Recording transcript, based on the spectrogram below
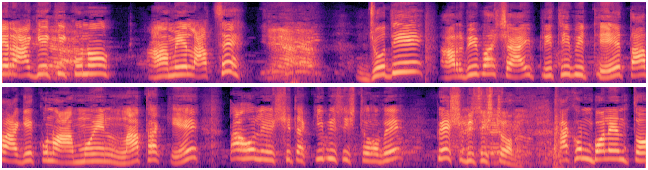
এর আগে কি কোনো আমেল আছে? যদি আরবি ভাষায় পৃথিবীতে তার আগে কোনো আমেল না থাকে, তাহলে সেটা কি বিশিষ্ট হবে? পেশ বিশিষ্ট হবে। এখন বলেন তো,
